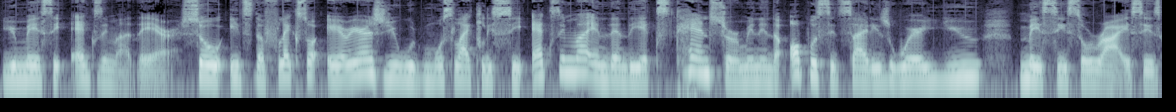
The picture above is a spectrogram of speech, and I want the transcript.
you may see eczema there. So it's the flexor areas you would most likely see eczema, and then the extensor, meaning the opposite side, is where you may see psoriasis.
